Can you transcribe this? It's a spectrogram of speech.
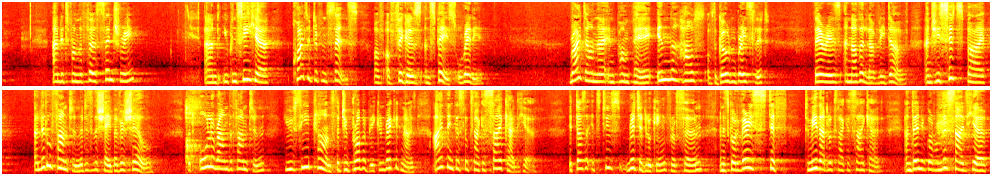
and it's from the first century. And you can see here quite a different sense of, of figures and space already. Right down there in Pompeii, in the house of the golden bracelet, there is another lovely dove, and she sits by a little fountain that is the shape of a shell. But all around the fountain, you see plants that you probably can recognize. I think this looks like a cycad here. It doesn't, it's too rigid looking for a fern, and it's got a very stiff, to me that looks like a cycad. And then you've got on this side here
